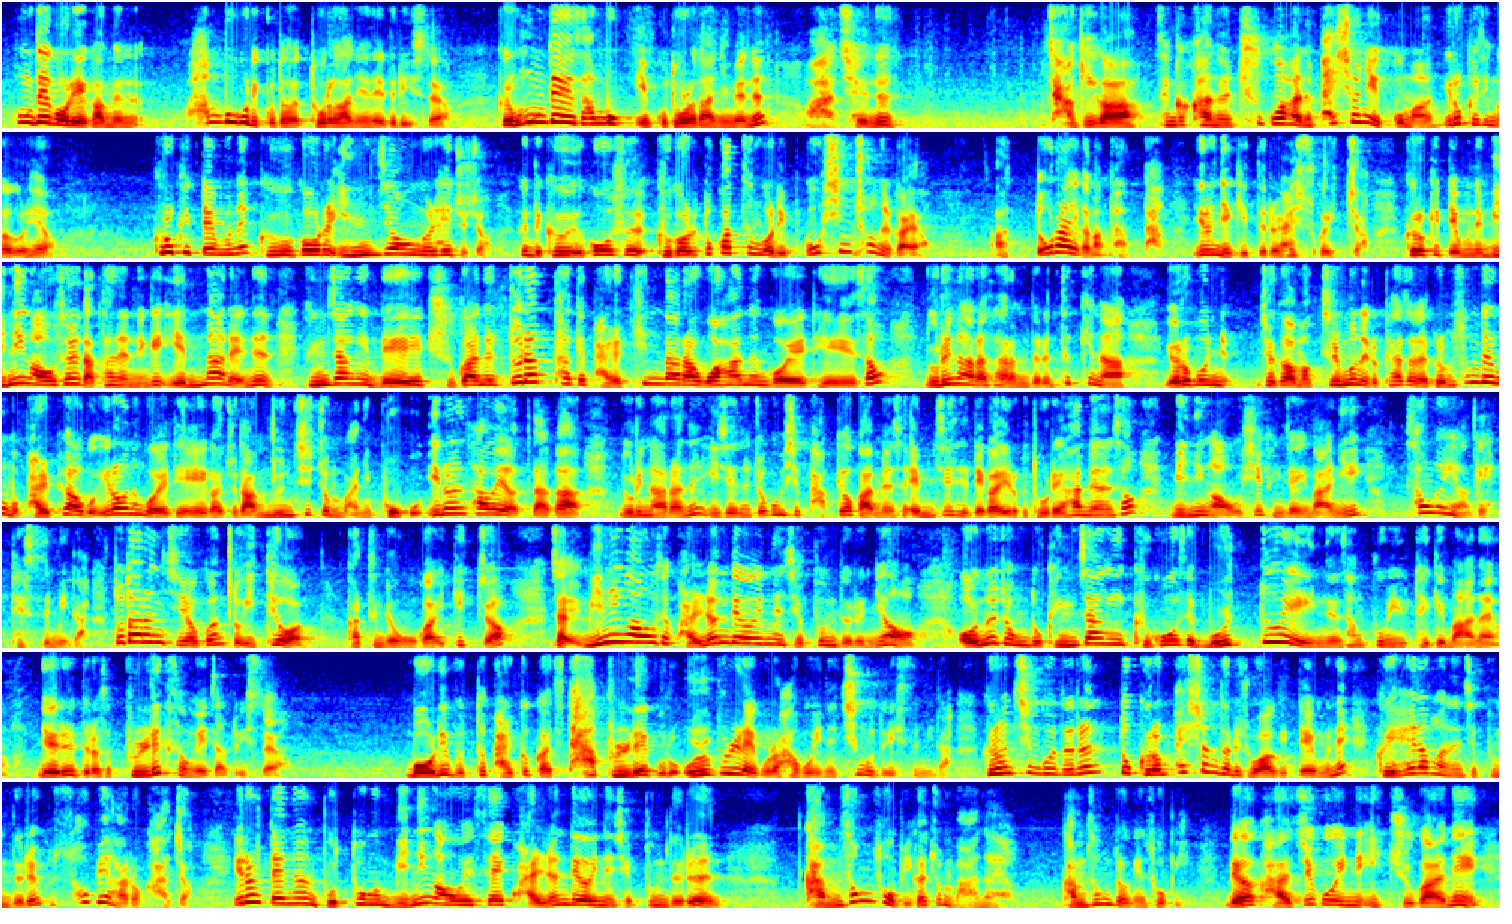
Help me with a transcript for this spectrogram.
홍대 거리에 가면 한복을 입고 다- 돌아다니는 애들이 있어요. 그럼 홍대에서 한복 입고 돌아다니면 은 아 쟤는 자기가 생각하는 추구하는 패션이 있구만 이렇게 생각을 해요. 그렇기 때문에 그거를 인정을 해주죠. 근데 그곳을 그거를 똑같은 걸 입고 신촌을 가요. 아 또라이가 나타났다 이런 얘기들을 할 수가 있죠. 그렇기 때문에 미닝아웃을 나타내는 게 옛날에는 굉장히 내 주관을 뚜렷하게 밝힌다라고 하는 거에 대해서 우리나라 사람들은 특히나 여러분 제가 막 질문을 이렇게 하잖아요. 그럼 손 들고 뭐 발표하고 이러는 거에 대해 가지고 남 눈치 좀 많이 보고 이런 사회였다가 우리나라는 이제는 조금씩 바뀌어가면서 MZ 세대가 이렇게 도래하면서 meaning out이 굉장히 많이 성행하게 됐습니다. 또 다른 지역은 또 이태원 같은 경우가 있겠죠. 자, meaning out에 관련되어 있는 제품들은요, 어느 정도 굉장히 그곳 에 곳에 몰두해 있는 상품이 되게 많아요. 예를 들어서 블랙 성애자도 있어요. 머리부터 발끝까지 다 블랙으로 all black으로 하고 있는 친구들이 있습니다. 그런 친구들은 또 그런 패션들을 좋아하기 때문에 그에 해당하는 제품들을 소비하러 가죠. 이럴 때는 보통은 meaning out에 관련되어 있는 제품들은 감성 소비가 좀 많아요. 감성적인 소비. 내가 가지고 있는 이 주관에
